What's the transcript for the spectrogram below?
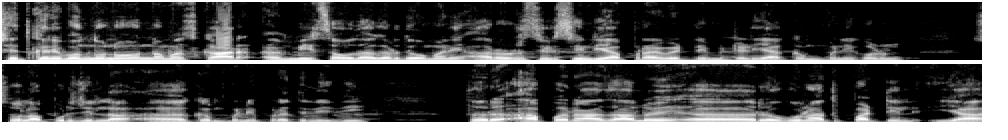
शेतकरी बंधूंनो नमस्कार. मी सौदागर देवमाने आरोड सीड्स इंडिया प्रायव्हेट लिमिटेड या कंपनीकडून सोलापूर जिल्हा कंपनी प्रतिनिधी. तर आपण आज आलो आहे रघुनाथ पाटील या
